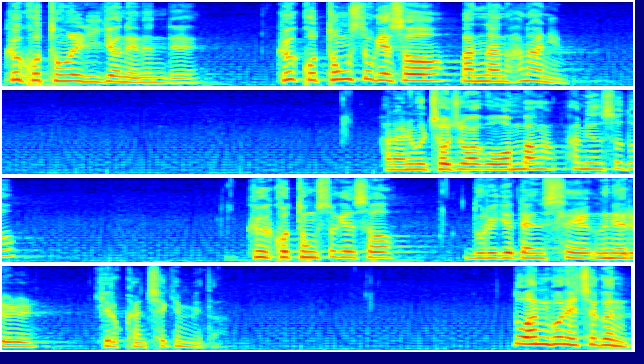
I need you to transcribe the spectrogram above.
그 고통을 이겨내는데 그 고통 속에서 만난 하나님, 하나님을 저주하고 원망하면서도 그 고통 속에서 누리게 된 새 은혜를 기록한 책입니다. 또 한 권의 책은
